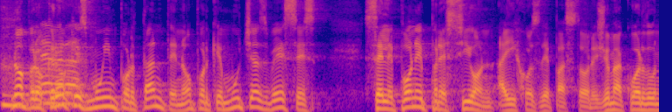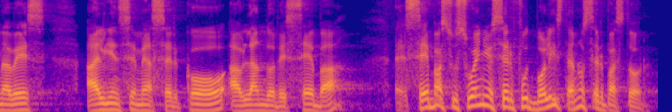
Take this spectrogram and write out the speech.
No, pero creo verdad. que es muy importante, ¿no? Porque muchas veces se le pone presión a hijos de pastores. Yo me acuerdo una vez, alguien se me acercó hablando de Seba. Eh, Seba, su sueño es ser futbolista, no ser pastor.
